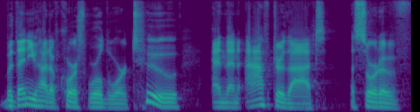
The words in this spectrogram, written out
But then you had, of course, World War II, and then after that, a sort of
